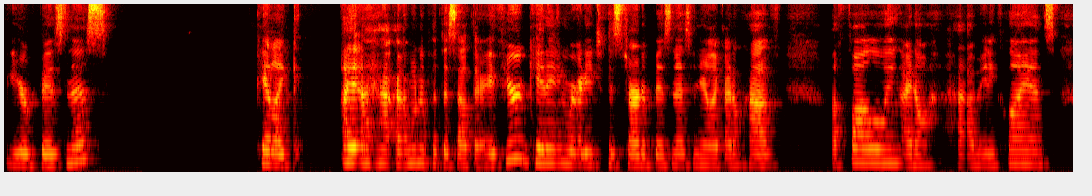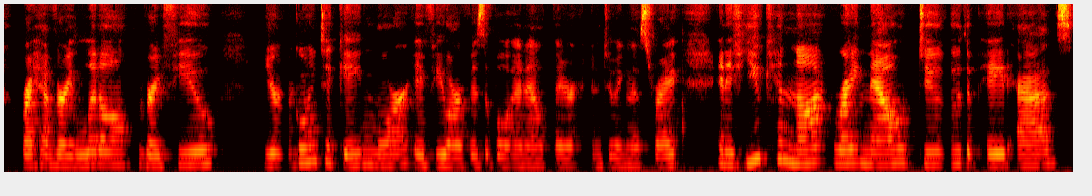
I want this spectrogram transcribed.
your business, okay, like I I, ha- I want to put this out there. If you're getting ready to start a business and you're like, I don't have a following, I don't have any clients, or I have very little, very few, you're going to gain more if you are visible and out there and doing this, right? And if you cannot right now do the paid ads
